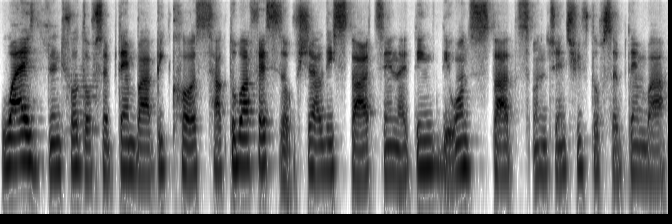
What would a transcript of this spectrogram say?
Why is the 24th of September? Because Hacktoberfest is officially starting. I think they want to start on 25th of September.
